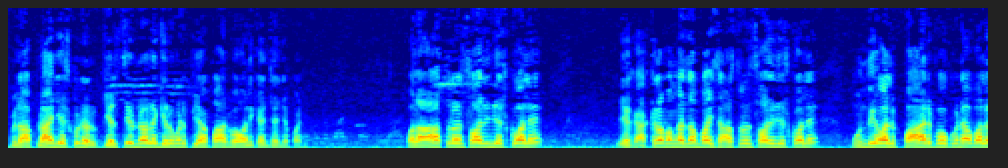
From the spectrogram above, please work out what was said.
వీళ్ళు ఆ ప్లాన్ చేసుకున్నారు. గెలిచి ఉన్న వాళ్ళు గెలవకుండా పారిపోవాలి కంచి అని చెప్పండి. వాళ్ళ ఆస్తులను స్వాధీనం చేసుకోవాలి. అక్రమంగా సంపాదించిన ఆస్తులను స్వాధీనం చేసుకోవాలి. ముందుగా వాళ్ళు పారిపోకుండా వాళ్ళ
